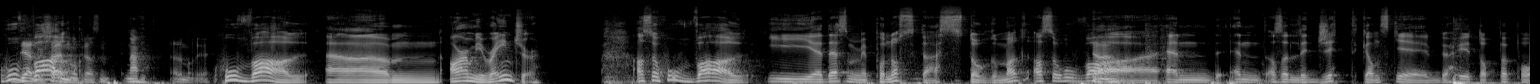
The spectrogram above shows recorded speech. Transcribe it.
Hun Det er var skjermen, forresten. Nei. Ja, det må du gjøre. Hun var um, Army Ranger. Altså, hun var i det som på norsk da er stormer. Altså, hun var en, en altså legit ganske høyt oppe på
